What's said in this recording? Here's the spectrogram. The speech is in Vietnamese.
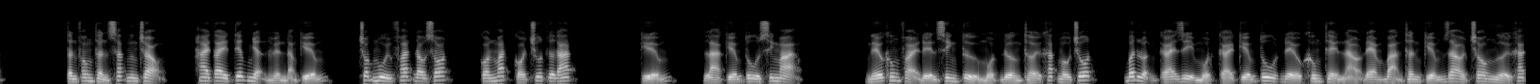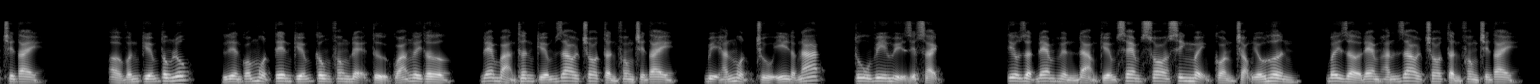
Tần Phong thần sắc ngưng trọng, hai tay tiếp nhận huyền đảm kiếm, chóp mũi phát đau xót, con mắt có chút ướt át. Kiếm, là kiếm tu sinh mạng. Nếu không phải đến sinh tử một đường thời khắc mấu chốt, bất luận cái gì một cái kiếm tu đều không thể nào đem bản thân kiếm giao cho người khác trên tay. Ở vấn kiếm tông lúc, liền có một tên kiếm công phong đệ tử quá ngây thơ, đem bản thân kiếm giao cho tần phong trên tay, bị hắn một chủ ý đập nát, tu vi hủy diệt sạch. Tiêu giật đem huyền đảm kiếm xem so sinh mệnh còn trọng yếu hơn, bây giờ đem hắn giao cho tần phong trên tay.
